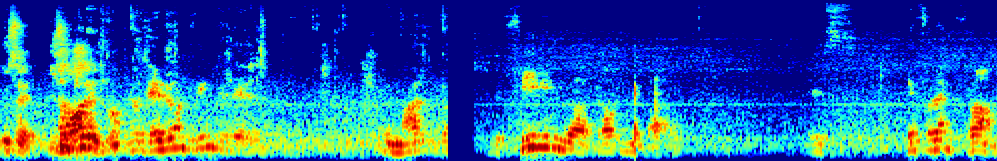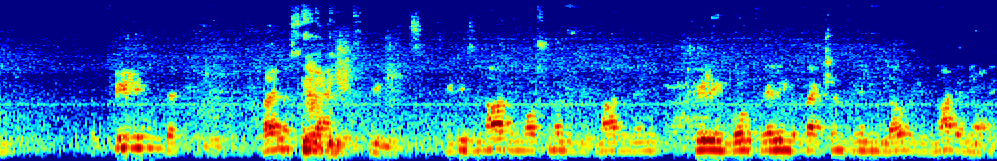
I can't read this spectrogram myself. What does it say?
You said. This is No. knowledge, no? No, they don't think that. The mark, the feeling you are talking about is different from the feeling that the thymus gland experiences. It is not emotional, it is not any feeling good, feeling affection, feeling love, it is not anything.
